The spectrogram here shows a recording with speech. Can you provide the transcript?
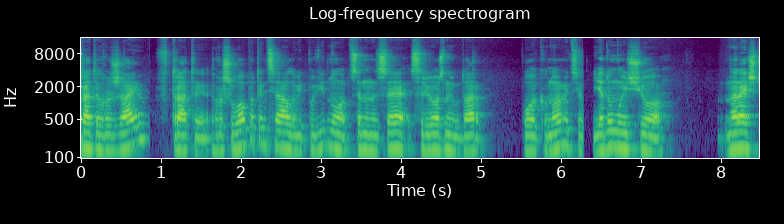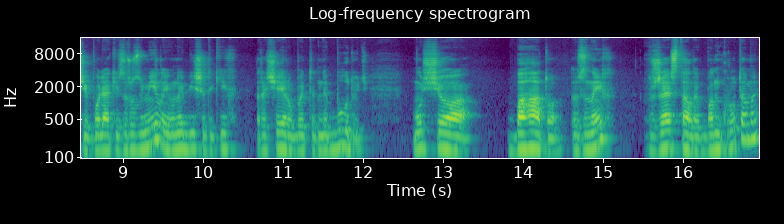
втрати врожаю, втрати грошового потенціалу, відповідно, це нанесе серйозний удар по економіці. Я думаю, що нарешті поляки зрозуміли, і вони більше таких речей робити не будуть, тому що багато з них вже стали банкрутами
